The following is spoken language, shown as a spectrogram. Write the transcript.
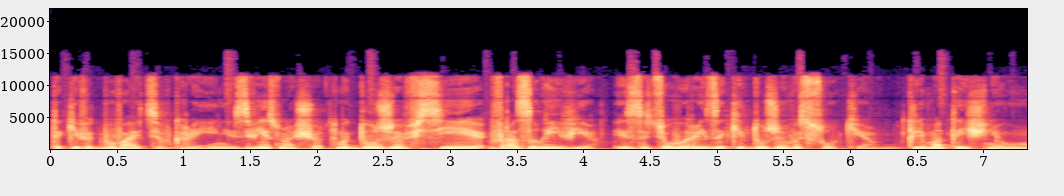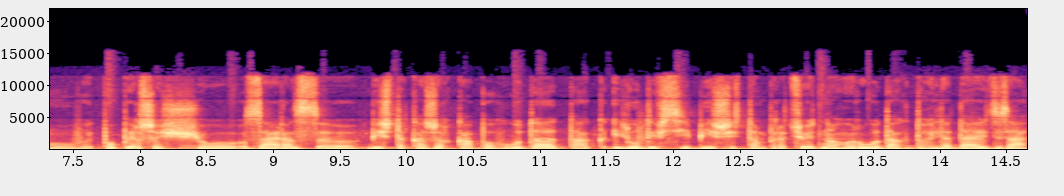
таке відбувається в країні. Звісно, що ми дуже всі вразливі, і за цього ризики дуже високі. Кліматичні умови. По-перше, що зараз е, більш така жарка погода, так і люди всі більшість там працюють на городах, доглядають за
